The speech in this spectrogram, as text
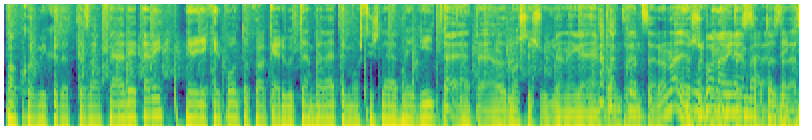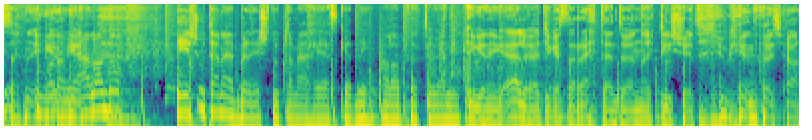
akkor működött ez a felvételi. Én egyébként pontokkal kerültem be, lehet, hogy most is lehet még így. Te, most is úgy van, igen, ilyen pontrendszerről. Nagyon sok van, ami nem változik, van, ami állandó, és utána ebben is tudtam elhelyezkedni alapvetően. Igen, igen, előhetjük ezt a rettentően nagy klisét egyébként, hogyha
